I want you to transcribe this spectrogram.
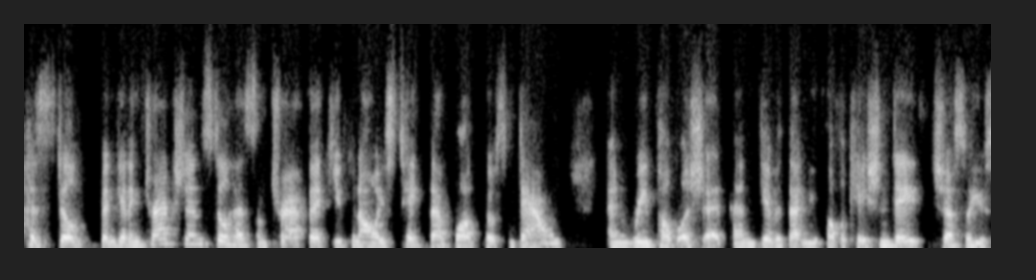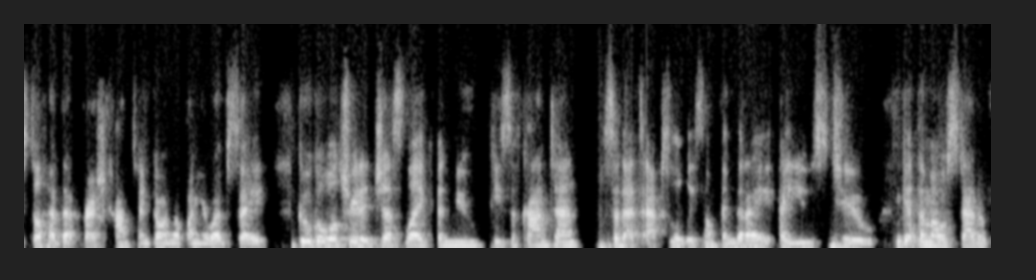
has still been getting traction, still has some traffic. You can always take that blog post down and republish it and give it that new publication date just so you still have that fresh content going up on your website. Google will treat it just like a new piece of content. So that's absolutely something that I, I use to get the most out of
